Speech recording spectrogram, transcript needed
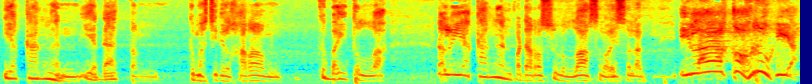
Ia kangen, ia datang ke Masjidil Haram, ke Baitullah. Lalu ia kangen pada Rasulullah SAW. Ilaqah ruhiyah.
